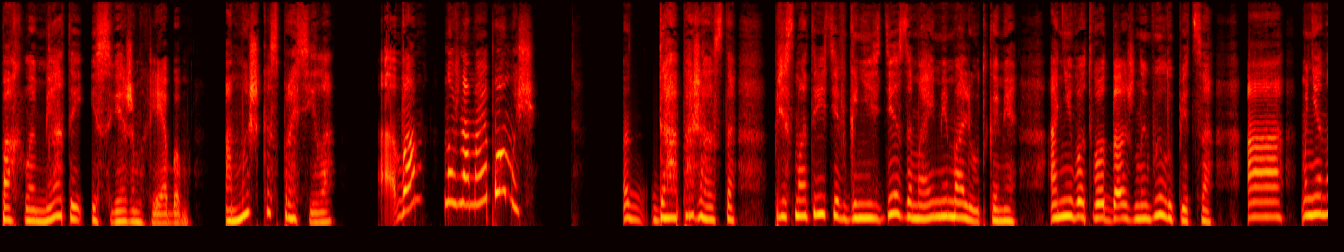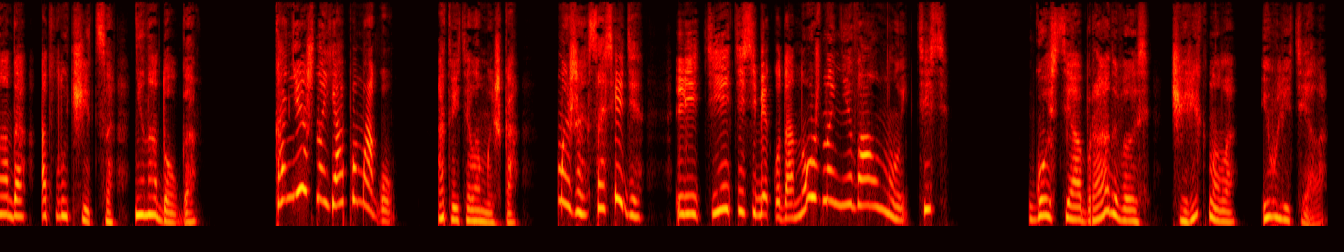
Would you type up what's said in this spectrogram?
пахло мятой и свежим хлебом. А мышка спросила. «А «Вам нужна моя помощь?» «Да, пожалуйста, присмотрите в гнезде за моими малютками. Они вот-вот должны вылупиться, а мне надо отлучиться ненадолго». «Конечно, я помогу», — ответила мышка. «Мы же соседи. Летите себе куда нужно, не волнуйтесь». Гостья обрадовалась, чирикнула и улетела.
